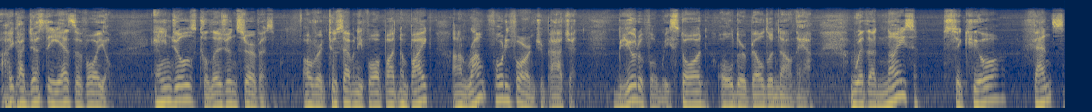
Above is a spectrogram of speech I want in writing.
I got just the answer for you. Angels Collision Service over at 274 Putnam Pike on Route 44 in Chepachet. Beautiful, restored, older building down there with a nice, secure, fence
